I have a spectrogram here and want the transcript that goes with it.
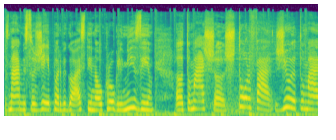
Z nami so že prvi gosti na okrogli mizi. Uh, Tomaš Štolfa, živijo Tomaš,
